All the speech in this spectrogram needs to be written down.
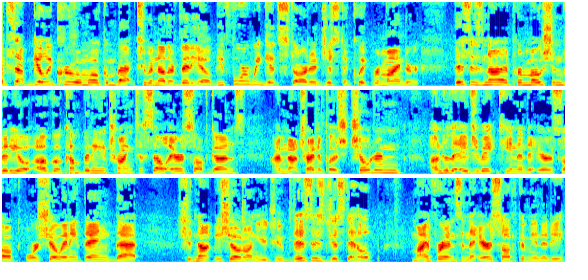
What's up, Ghillie Crew, and welcome back to another video. Before we get started, just a quick reminder. This is not a promotion video of a company trying to sell airsoft guns. I'm not trying to push children under the age of 18 into airsoft or show anything that should not be shown on YouTube. This is just to help my friends in the airsoft community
